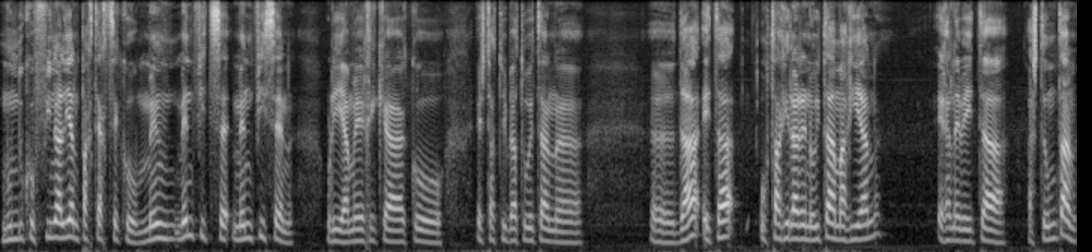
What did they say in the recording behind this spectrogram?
munduko finalian parte hartzeko Men Memphis, Memphisen, hori Amerikako estatu batuetan uh, uh, da, eta urtahilaren oita amagian, eran ebe eta asteuntan,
